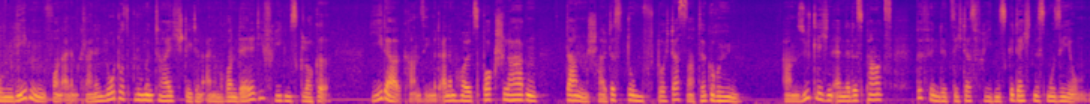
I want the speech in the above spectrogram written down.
Umgeben von einem kleinen Lotusblumenteich steht in einem Rondell die Friedensglocke. Jeder kann sie mit einem Holzbock schlagen, dann schallt es dumpf durch das satte Grün. Am südlichen Ende des Parks befindet sich das Friedensgedächtnismuseum.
